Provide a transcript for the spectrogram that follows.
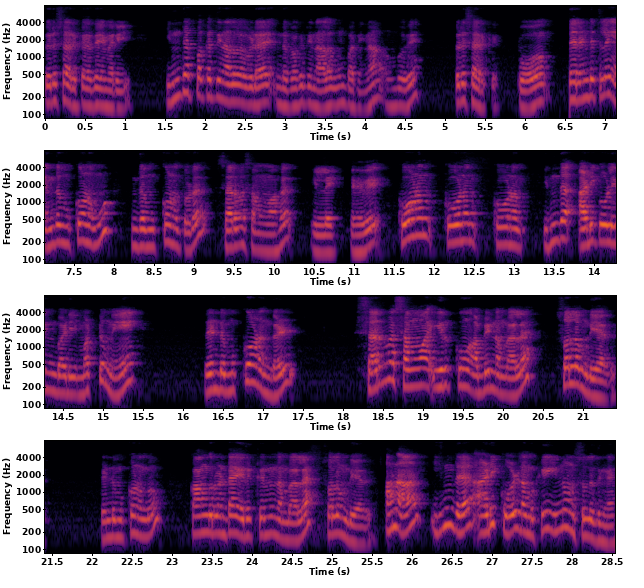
பெருசா இருக்கு அதே மாதிரி. இந்த பக்கத்தின் அளவை விட இந்த பக்கத்தின் அளவும் பாத்தீங்கன்னா ரொம்பவே பெருசா இருக்கு. இப்போ இந்த ரெண்டுத்துல எந்த முக்கோணமும் இந்த முக்கோணத்தோட சர்வசமமாக இல்லை. எனவே கோணம் கோணம் கோணம் இந்த அடிக்கோளின்படி மட்டுமே ரெண்டு முக்கோணங்கள் சர்வசமமா இருக்கும் அப்படின்னு நம்மளால சொல்ல முடியாது. ரெண்டு முக்கோணங்களும் காங்குருவெண்ட்டாக இருக்குன்னு நம்மளால சொல்ல முடியாது. ஆனா இந்த அடிக்கோள் நமக்கு இன்னொன்னு சொல்லுதுங்க.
